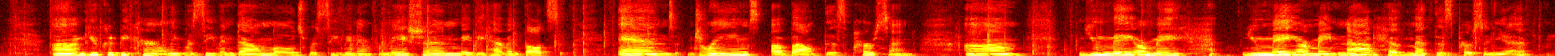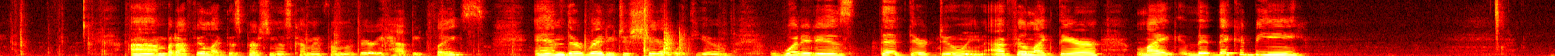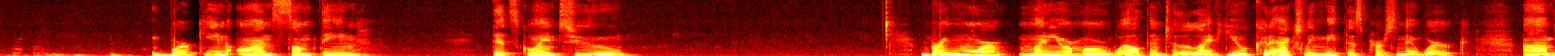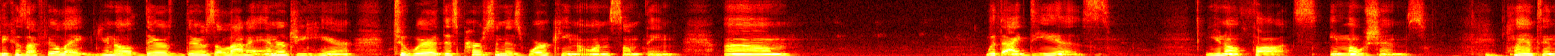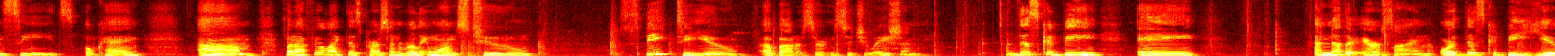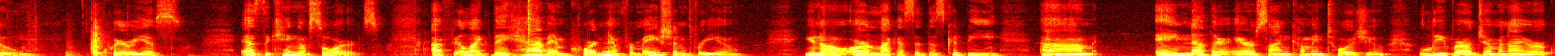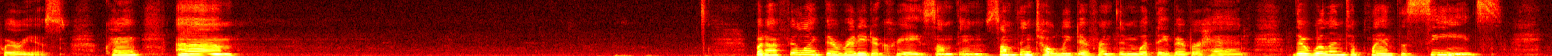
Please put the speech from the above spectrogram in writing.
Um, you could be currently receiving downloads, receiving information, maybe having thoughts and dreams about this person. Um, you may or may you may or may not have met this person yet. Um, but I feel like this person is coming from a very happy place. And they're ready to share with you what it is that they're doing. I feel like they're like, they, they could be working on something that's going to bring more money or more wealth into their life, you could actually meet this person at work. Um, because I feel like, you know, there's, there's a lot of energy here to where this person is working on something um, with ideas, you know, thoughts, emotions, planting seeds, okay? Um, but I feel like this person really wants to speak to you about a certain situation. This could be a another air sign or this could be you, Aquarius, as the King of Swords. I feel like they have important information for you, you know, or like I said, this could be um, another air sign coming towards you, Libra, Gemini, or Aquarius. Okay. Um, but I feel like they're ready to create something, something totally different than what they've ever had. They're willing to plant the seeds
